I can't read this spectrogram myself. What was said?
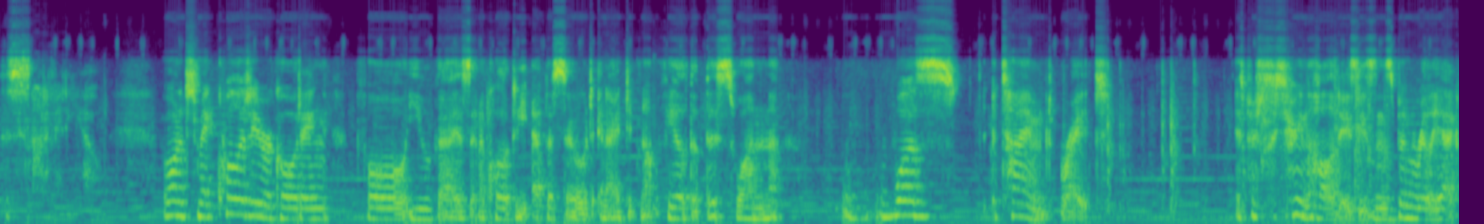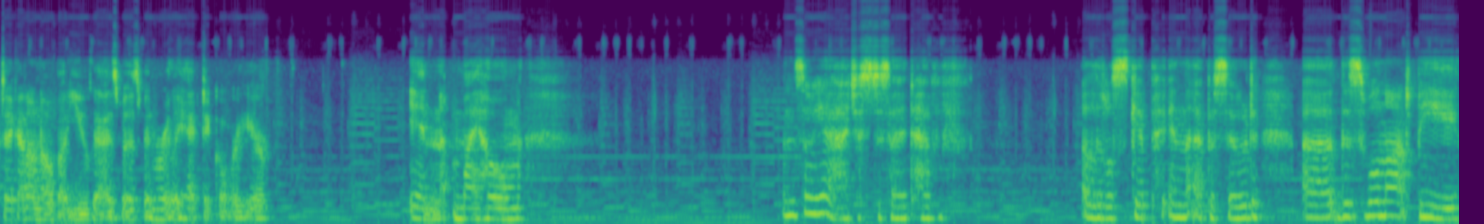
This is not a video. I wanted to make quality recording for you guys in a quality episode, and I did not feel that this one was timed right. Especially during the holiday season. It's been really hectic. I don't know about you guys, but it's been really hectic over here in my home. And so, yeah, I just decided to have a little skip in the episode. Uh, this will not be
